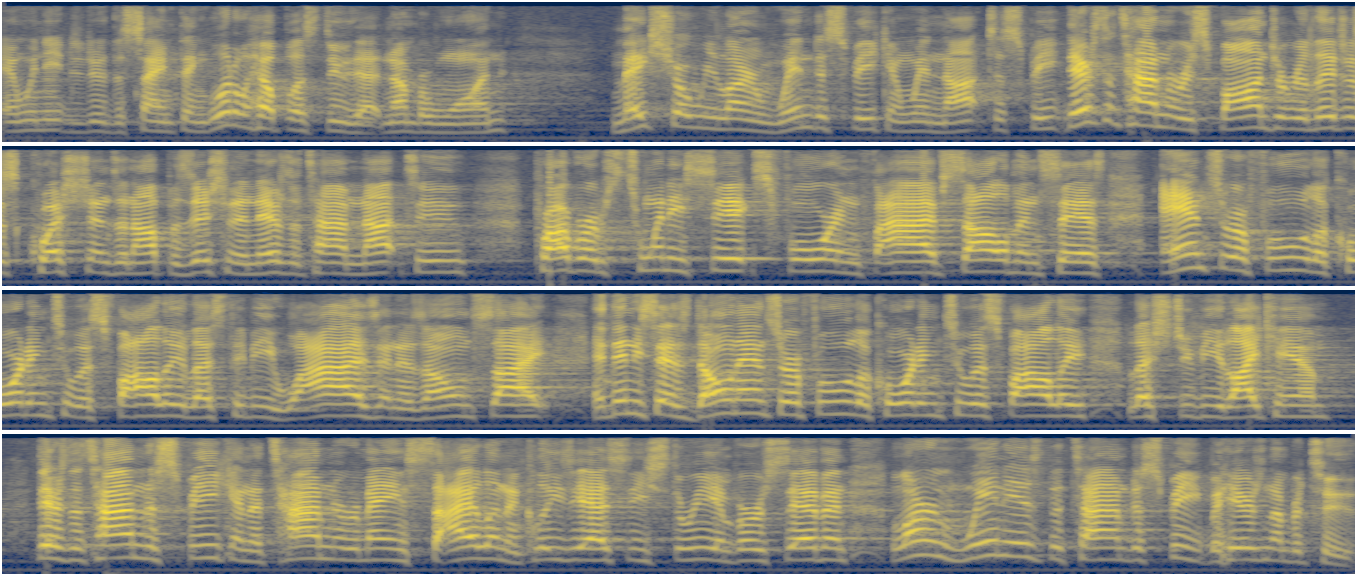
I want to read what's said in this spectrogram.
And we need to do the same thing. What will help us do that? Number one, make sure we learn when to speak and when not to speak. There's a time to respond to religious questions and opposition, and there's a time not to. Proverbs 26, 4 and 5, Solomon says, Answer a fool according to his folly, lest he be wise in his own sight. And then he says, Don't answer a fool according to his folly, lest you be like him. There's a time to speak and a time to remain silent. Ecclesiastes 3 and verse 7. Learn when is the time to speak. But here's number two.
